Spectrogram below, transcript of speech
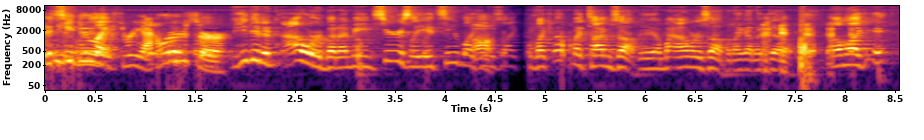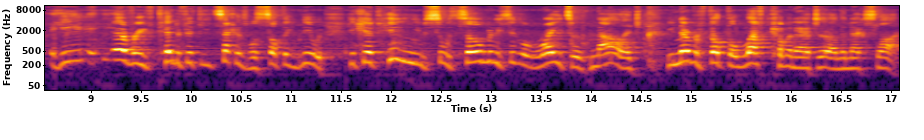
Didn't he do me like three hours or? He did an hour, but I mean, seriously, it seemed like Oh. he was like, like, oh, my time's up. You know, my hour's up, and I gotta go. I'm like, it, he every ten to fifteen seconds was something new. He kept hitting you so, with so many single rights of knowledge. You never felt the left coming at you on the next slide.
